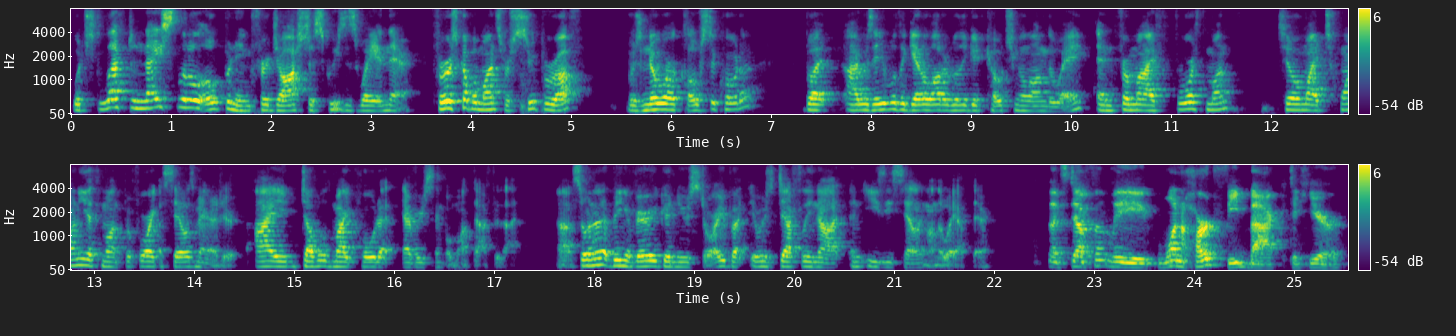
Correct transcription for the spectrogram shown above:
which left a nice little opening for Josh to squeeze his way in there. First couple months were super rough, was nowhere close to quota, but I was able to get a lot of really good coaching along the way. And for my fourth month, till my 20th month before I got a sales manager. I doubled my quota every single month after that. Uh, so it ended up being a very good news story, but it was definitely not an easy sailing on the way up there. That's definitely one hard feedback to hear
